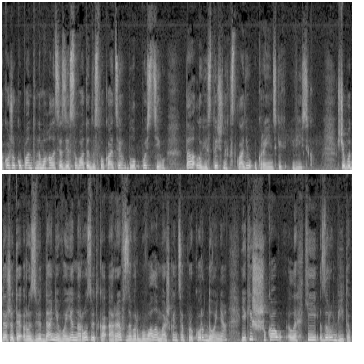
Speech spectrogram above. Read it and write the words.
Також окупанти намагалися з'ясувати дислокацію блокпостів та логістичних складів українських військ. Щоб одержати розвіддані, воєнна розвідка РФ завербувала мешканця прикордоння, який шукав легкий заробіток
